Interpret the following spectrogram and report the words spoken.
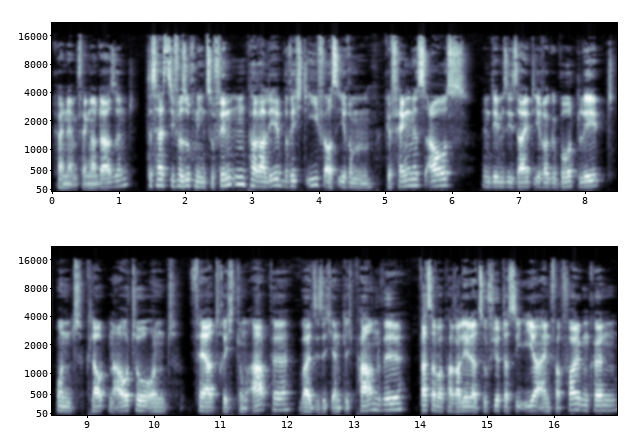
keine Empfänger da sind. Das heißt, sie versuchen ihn zu finden. Parallel bricht Eve aus ihrem Gefängnis aus, in dem sie seit ihrer Geburt lebt und klaut ein Auto und fährt Richtung Ape, weil sie sich endlich paaren will. Was aber parallel dazu führt, dass sie ihr einfach folgen können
